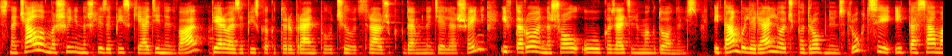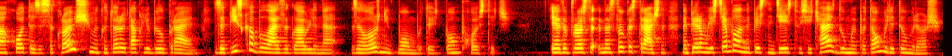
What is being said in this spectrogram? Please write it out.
Сначала в машине нашли записки 1 и 2. Первая записка, которую Брайан получил вот сразу же, когда ему надели ошейник, и вторую он нашел у указателя Макдональдс. И там были реально очень подробные инструкции и та самая охота за сокровищами, которую так любил Брайан. Записка была заглавлена «Заложник бомбу», то есть «Бомб хостич». И это просто настолько страшно. На первом листе было написано «Действуй сейчас, думай потом, или ты умрешь».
